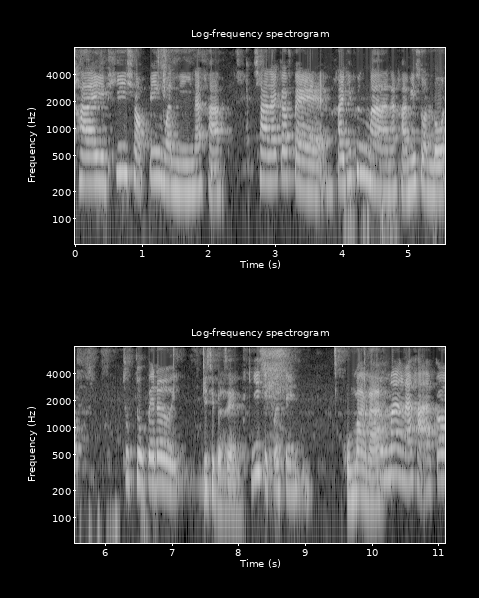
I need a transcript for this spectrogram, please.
ใครที่ช้อปปิ้งวันนี้นะคะ ชาและกาแฟใครที่เพิ่งมานะคะ มีส่วนลดจุกๆไปเลยยี่สิบเปอร์เซ็นต์20%คุ้มมากนะ คุ้มมากนะคะ ก็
